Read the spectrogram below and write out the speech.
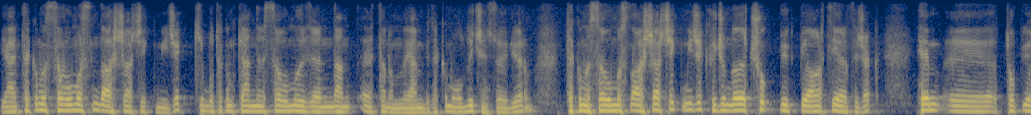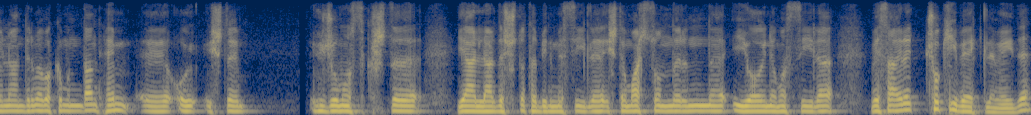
Yani takımın savunmasını da aşağı çekmeyecek ki bu takım kendini savunma üzerinden e, tanımlayan bir takım olduğu için söylüyorum. Takımın savunmasını aşağı çekmeyecek. Hücumda da çok büyük bir artı yaratacak. Hem e, top yönlendirme bakımından hem e, o işte hücumun sıkıştığı yerlerde şut atabilmesiyle işte maç sonlarını iyi oynamasıyla vesaire çok iyi bir eklemeydi.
